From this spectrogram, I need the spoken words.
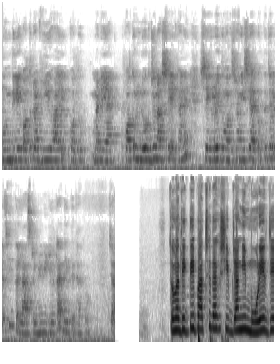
মন্দিরে কতটা ভিড় হয়, কত মানে কত লোকজন আসে এখানে, সেগুলোই তোমাদের সঙ্গে শেয়ার করতে চলেছি। তো লাস্ট অব্দি ভিডিওটা দেখতে থাকো। তোমরা দেখতেই পাচ্ছ, দেখো শিবডাঙ্গি মোড়ের যে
